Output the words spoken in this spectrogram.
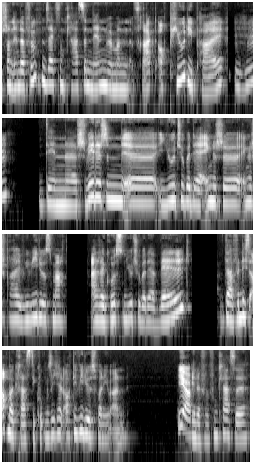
schon in der fünften, sechsten Klasse nennen, wenn man fragt, auch PewDiePie. Mhm. Den äh, schwedischen äh, YouTuber, der englische, englischsprachige Videos macht, einer der größten YouTuber der Welt. Da finde ich es auch mal krass. Die gucken sich halt auch die Videos von ihm an. Ja. In der fünften Klasse.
